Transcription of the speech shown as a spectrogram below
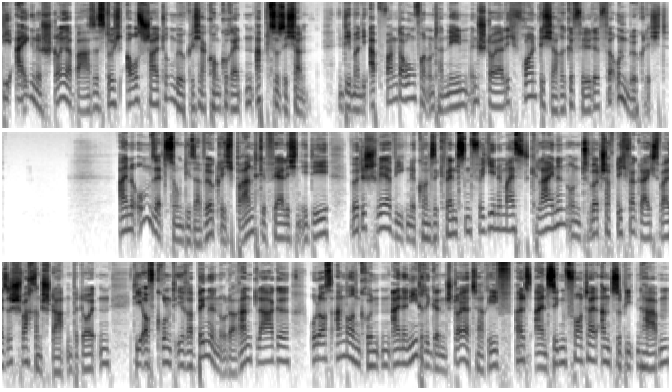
die eigene Steuerbasis durch Ausschaltung möglicher Konkurrenten abzusichern, indem man die Abwanderung von Unternehmen in steuerlich freundlichere Gefilde verunmöglicht. Eine Umsetzung dieser wirklich brandgefährlichen Idee würde schwerwiegende Konsequenzen für jene meist kleinen und wirtschaftlich vergleichsweise schwachen Staaten bedeuten, die aufgrund ihrer Binnen- oder Randlage oder aus anderen Gründen einen niedrigen Steuertarif als einzigen Vorteil anzubieten haben,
